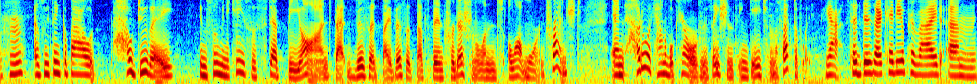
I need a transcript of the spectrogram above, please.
mm-hmm. as we think about how do they in so many cases step beyond that visit by visit that's been traditional and a lot more entrenched and how do accountable care organizations engage them effectively? Yeah. So does Arcadia provide um,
